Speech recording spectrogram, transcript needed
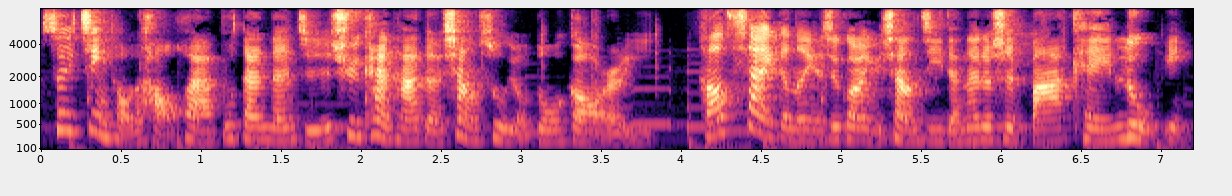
所以镜头的好坏不单单只是去看它的像素有多高而已。好，下一个呢也是关于相机的，那就是 8K 录影，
